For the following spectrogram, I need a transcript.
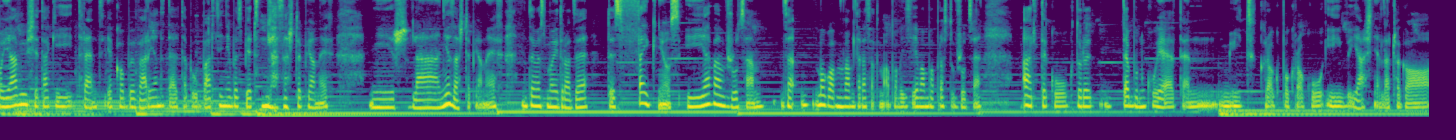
pojawił się taki trend, jakoby wariant Delta był bardziej niebezpieczny dla zaszczepionych niż dla niezaszczepionych. Natomiast moi drodzy, to jest fake news i ja Wam wrzucam za, mogłabym Wam teraz o tym opowiedzieć. Ja Wam po prostu wrzucę artykuł, który debunkuje ten mit krok po kroku i wyjaśnia, dlaczego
